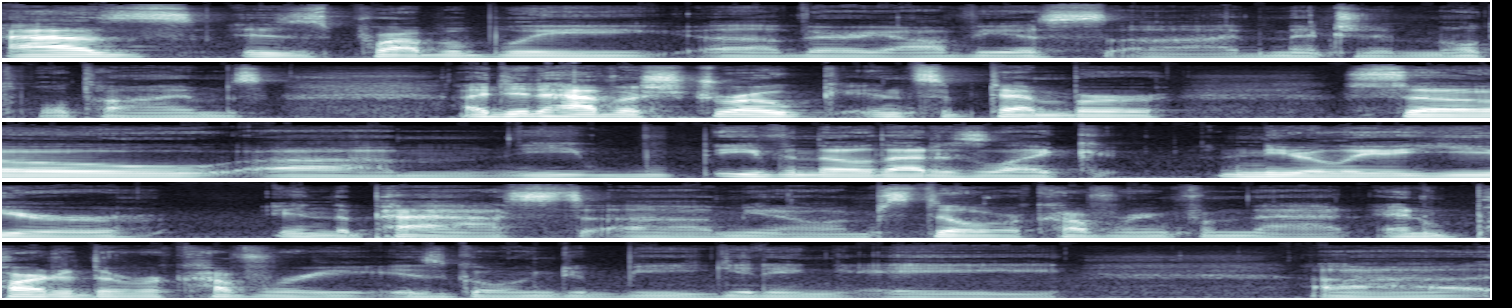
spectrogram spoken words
as is probably uh, very obvious, uh, I've mentioned it multiple times. I did have a stroke in September. So um, even though that is like nearly a year in the past, um, you know, I'm still recovering from that. And part of the recovery is going to be getting a uh,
